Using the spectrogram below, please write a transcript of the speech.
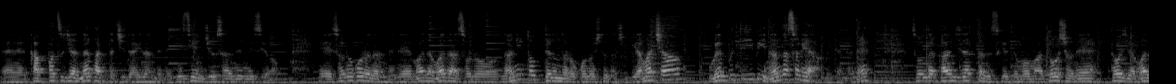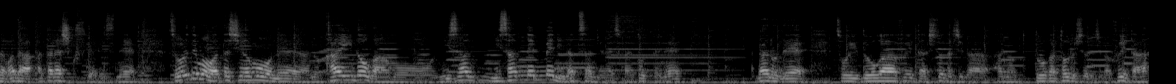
えー、活発じゃなかった時代なんでね2013年ですよ、えー、その頃なんでねまだまだその何撮ってるんだろうこの人たち。山ちゃん？WebTV なんだそりゃ？みたいなね。そんな感じだったんですけれども、まあ、当初ね当時はまだまだ新しくてですね。それでも私はもうねあの会員動画はもう23年目になってたんじゃないですかね撮ってね。なのでそういう動画が増えた人たちがあの動画撮る人たちが増えた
